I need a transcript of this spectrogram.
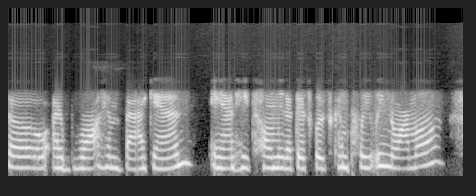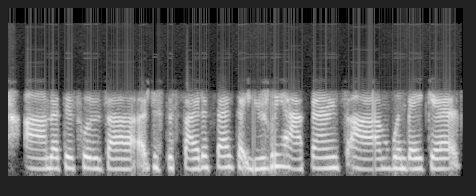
So I brought him back in, and he told me that this was completely normal, um, that this was uh, just a side effect that usually happens um, when they get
